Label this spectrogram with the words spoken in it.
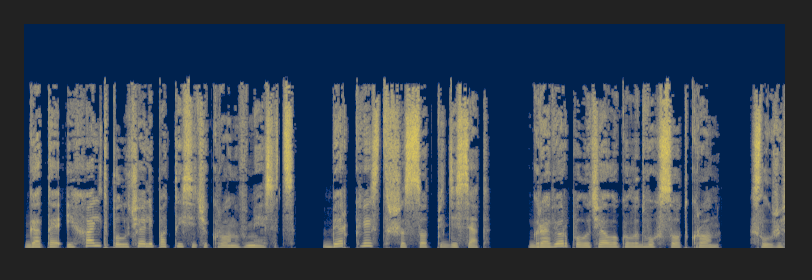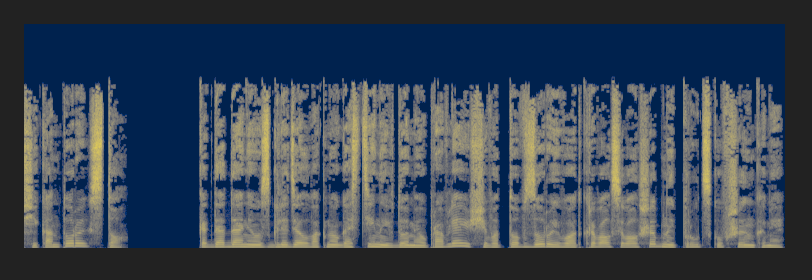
Гате и Хальт получали по 1000 крон в месяц, Берквист — 650, гравер получал около 200 крон, служащий конторы — 100. Когда Даниус глядел в окно гостиной в доме управляющего, то взору его открывался волшебный пруд с кувшинками,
